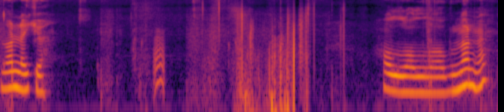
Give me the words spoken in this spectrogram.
Bunlar ne ki? Allah Allah bunlar ne?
